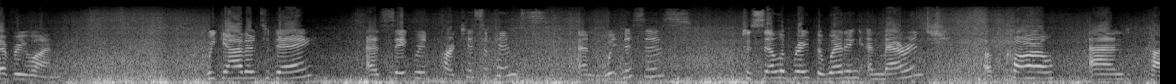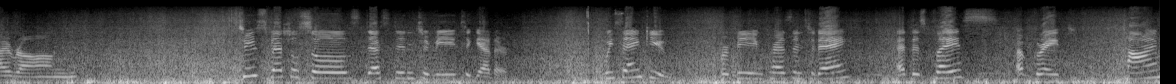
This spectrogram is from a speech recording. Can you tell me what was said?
everyone. We gather today as sacred participants and witnesses to celebrate the wedding and marriage of Karl and Kairong. Two special souls destined to be together. We thank you for being present today at this place of great time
